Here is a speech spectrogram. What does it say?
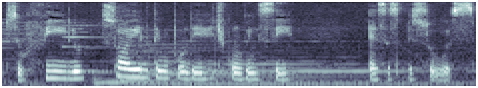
o seu filho, só Ele tem o poder de convencer essas pessoas.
